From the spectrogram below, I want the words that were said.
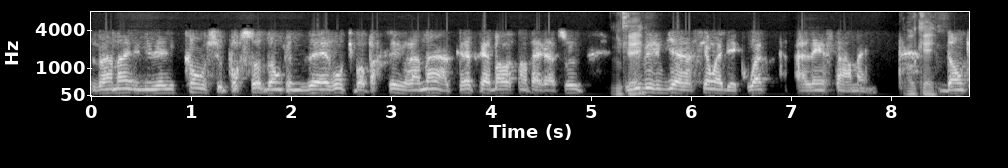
vraiment une huile conçue pour ça. Donc, une zéro qui va partir vraiment à très, très basse température. Okay. Lubrification adéquate à l'instant même. Donc,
